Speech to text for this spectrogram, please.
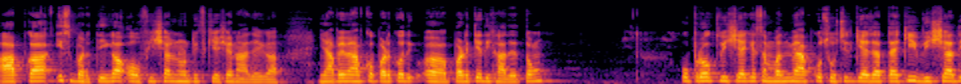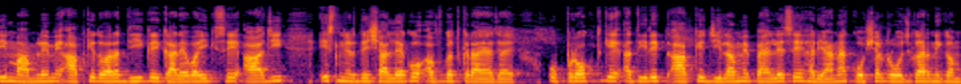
आपका इस भर्ती का ऑफिशियल नोटिफिकेशन आ जाएगा। यहाँ पे मैं आपको पढ़ को पढ़ के दिखा देता हूँ। उपरोक्त विषय के संबंध में आपको सूचित किया जाता है कि विषयाधीन मामले में आपके द्वारा दी गई कार्यवाही से आज ही इस निर्देशालय को अवगत कराया जाए। उपरोक्त के अतिरिक्त आपके जिला में पहले से हरियाणा कौशल रोज़गार निगम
